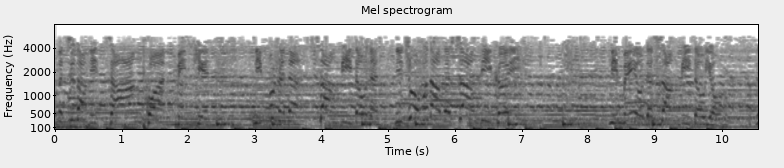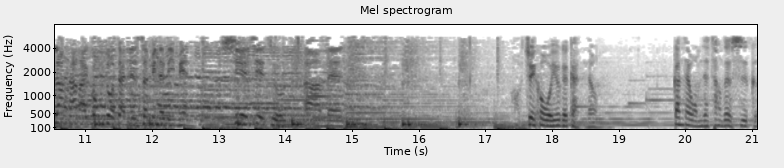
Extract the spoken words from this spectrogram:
我们知道你掌管明天，你不能的，上帝都能；你做不到的，上帝可以；你没有的，上帝都有。让他来工作在你的生命的里面。谢谢主，阿门。好，最后我有个感动。刚才我们在唱这诗歌。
